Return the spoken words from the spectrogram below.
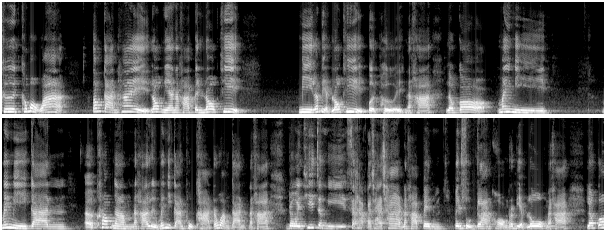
คือเขาบอกว่าต้องการให้โลกนี้นะคะ เป็นโลกที่มีระเบียบโลกที่เปิดเผยนะคะ แล้วก็ไม่มีไม่มีการ ครอบงำนะคะ หรือไม่มีการผูกขาดระหว่างกันนะคะ โดยที่จะมีสหประชาชาตินะคะเป็นเป็นศูนย์กลางของระเบียบโลกนะคะ แล้วก็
